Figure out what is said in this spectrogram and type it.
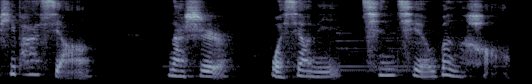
噼啪响。那是我向你亲切问好。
